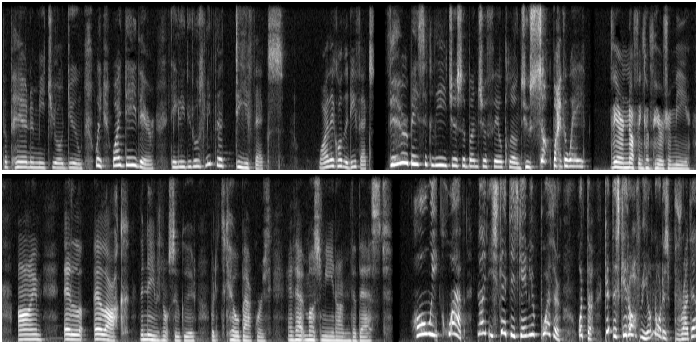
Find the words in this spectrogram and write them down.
Prepare to meet your doom. Wait, why they there? Daily Doodles meet the defects. Why are they called the defects? They're basically just a bunch of failed clones who suck, by the way. They're nothing compared to me. I'm El Elak. The name's not so good, but it's killed backwards, and that must mean I'm the best. Holy crap! Nighty Skate this game your brother. What the? Get this kid off me! I'm not his brother.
